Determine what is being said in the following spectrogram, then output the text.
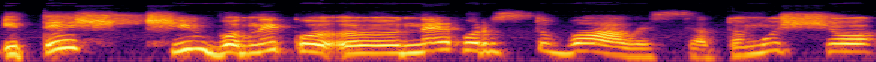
і те, чим вони е, не користувалися, тому що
